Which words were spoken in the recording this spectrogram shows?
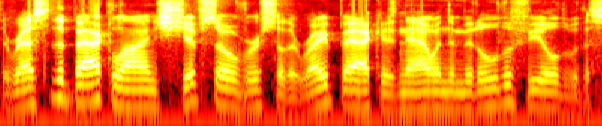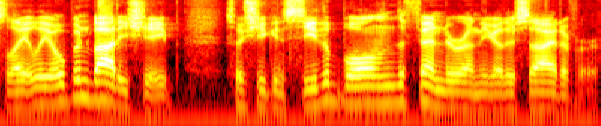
The rest of the back line shifts over so the right back is now in the middle of the field with a slightly open body shape so she can see the ball and the defender on the other side of her.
